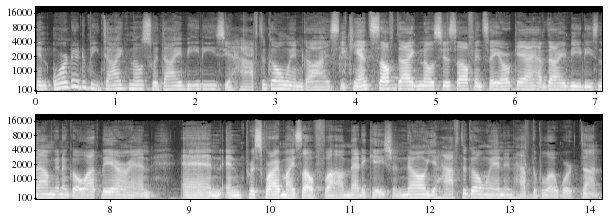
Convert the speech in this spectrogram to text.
In order to be diagnosed with diabetes, you have to go in, guys. You can't self-diagnose yourself and say, "Okay, I have diabetes. Now I'm going to go out there and and and prescribe myself uh, medication." No, you have to go in and have the blood work done.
